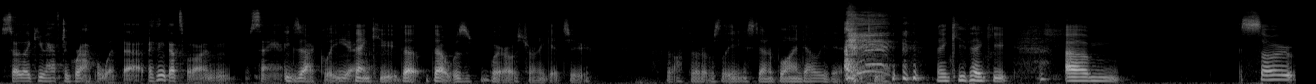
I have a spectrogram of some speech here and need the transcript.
So like you have to grapple with that. I think that's what I'm saying. Exactly. Yeah. Thank you. That that was where I was trying to get to. I thought- I was leading us down a blind alley there. Thank you. thank you. Thank you. Um, so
